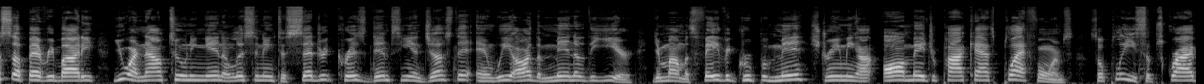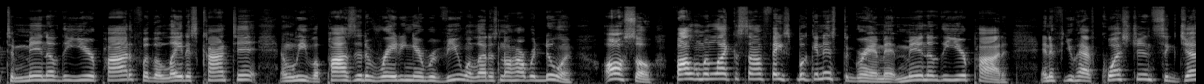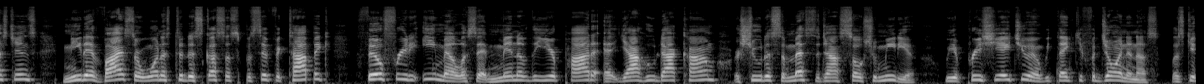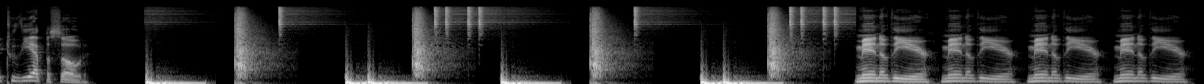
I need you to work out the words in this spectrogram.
What's up, everybody? You are now tuning in and listening to Cedric, Chris, Dempsey, and Justin, and we are the Men of the Year, your mama's favorite group of men, streaming on all major podcast platforms. So please subscribe to Men of the Year Pod for the latest content and leave a positive rating and review and let us know how we're doing. Also, follow and like us on Facebook and Instagram at Men of the Year Pod. And if you have questions, suggestions, need advice, or want us to discuss a specific topic, feel free to email us at Men of the Year Pod at yahoo.com or shoot us a message on social media. We appreciate you and we thank you for joining us. Let's get to the episode. Men of the Year, Men of the Year, Men of the Year, Men of the Year.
